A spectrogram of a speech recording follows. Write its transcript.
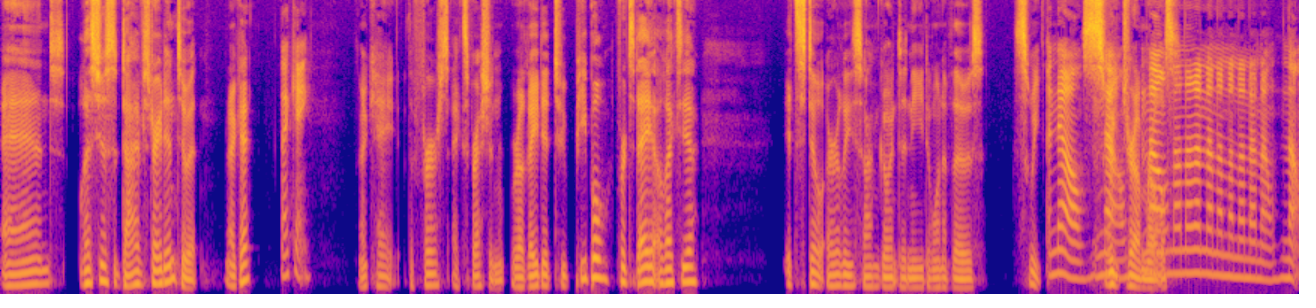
And let's just dive straight into it. Okay? okay. Okay, the first expression related to people for today, Alexia. It's still early, so I'm going to need one of those sweet. No, Sweet no, drum no, rolls. no, no, no, no, no, no, no, no, no.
